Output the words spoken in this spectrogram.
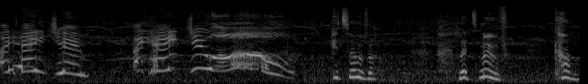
I hate you! I hate you all! It's over. Move. Come.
